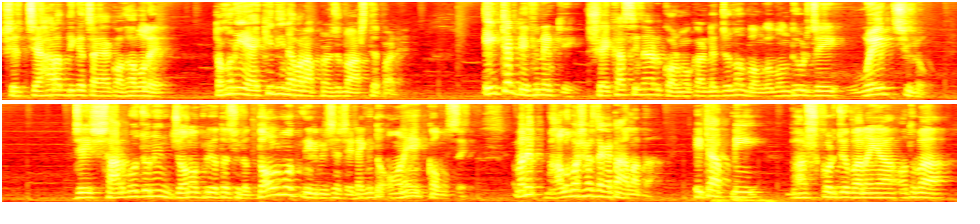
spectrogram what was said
সে চেহারার দিকে চায়া কথা বলে, তখন এই একই দিন আবার আপনার জন্য আসতে পারে। এইটা ডেফিনেটলি শেখ হাসিনার কর্মকাণ্ডের জন্য বঙ্গবন্ধুর যে ওয়েট ছিল যে সার্বজনীন জনপ্রিয়তা ছিল, দলমত নির্বিশেষে, এটা কিন্তু অনেক কমছে মানে ভালোবাসার জায়গাটা আলাদা। এটা আপনি ভাস্কর্য বানাইয়া অথবা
